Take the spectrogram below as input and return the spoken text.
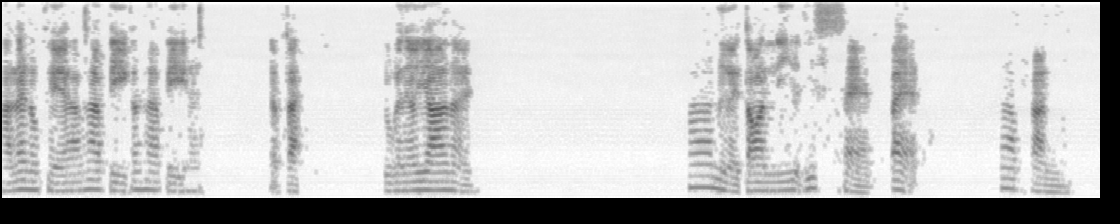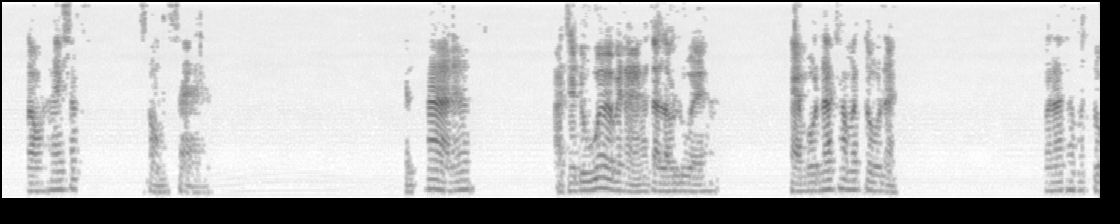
ฮาแลนด์โอเคครับห้าปีก็ห้าปีนะจับไปดูกันยาวๆหน่อยค่าเหนื่อยตอนนี้อยู่ที่แสนแปดห้าพันเราให้สักสองแสนแสนห้านะ อาจจะดูเวอร์ไปหน่อยครับแต่เรารวยครับแถมโบนัสทำประตูหน่อยโบนัสทำประตู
